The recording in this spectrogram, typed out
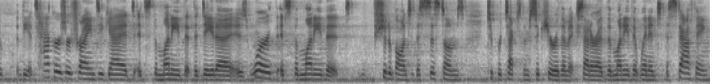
the, the attackers are trying to get. It's the money that the data is worth. It's the money that should have gone to the systems to protect them, secure them, et cetera. The money that went into the staffing.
